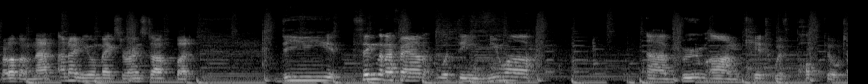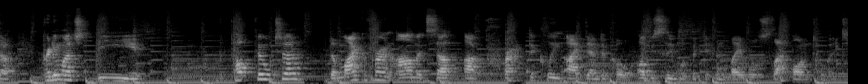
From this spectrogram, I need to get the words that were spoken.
but other than that, I know Neewer makes their own stuff, but the thing that I found with the Neewer uh, boom arm kit with pop filter, pretty much the pop filter, the microphone arm itself are practically identical, obviously with a different label slap onto it.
